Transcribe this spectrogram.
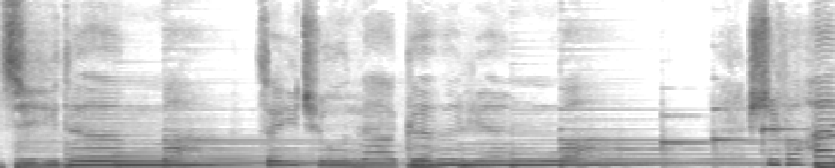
记得吗？最初那个愿。是否还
